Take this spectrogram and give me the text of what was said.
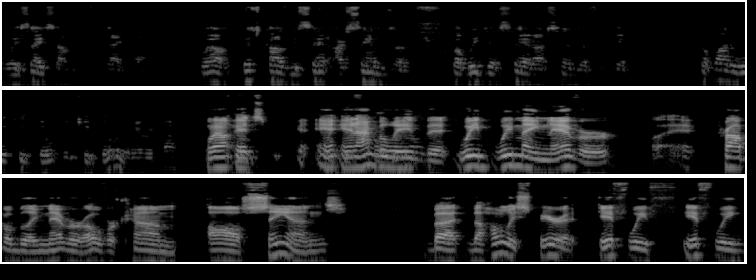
and we say something to that guy. Well, just because we said our sins are, what we just said, our sins are forgiven. But why do we keep doing? We keep doing it every time. Well, it's and, and I believe that we we may never, uh, probably never overcome all sins, but the Holy Spirit, if we if we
